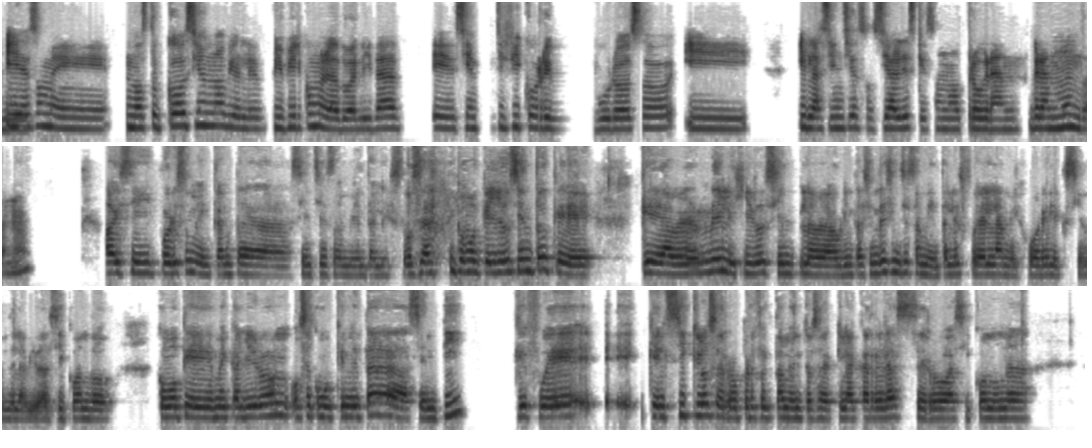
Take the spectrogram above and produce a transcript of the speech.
Y eso me, nos tocó, sí o no, vivir como la dualidad eh, científico riguroso y y las ciencias sociales, que son otro gran, gran mundo, ¿no? Ay, sí, por eso me encanta ciencias ambientales. O sea, como que yo siento que, que haber elegido la orientación de ciencias ambientales fue la mejor elección de la vida. Así cuando como que me cayeron, o sea, como que neta sentí que fue, eh, que el ciclo cerró perfectamente, o sea, que la carrera cerró así con una,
